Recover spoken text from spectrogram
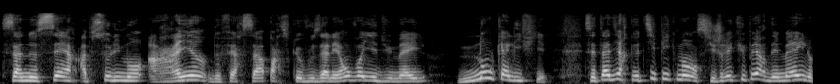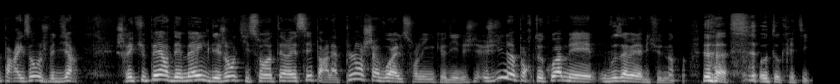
Ça ne sert absolument à rien de faire ça parce que vous allez envoyer du mail non qualifié. C'est-à-dire que typiquement, si je récupère des mails, par exemple, je vais dire, je récupère des mails des gens qui sont intéressés par la planche à voile sur LinkedIn. Je, je dis n'importe quoi, mais vous avez l'habitude maintenant. Autocritique.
